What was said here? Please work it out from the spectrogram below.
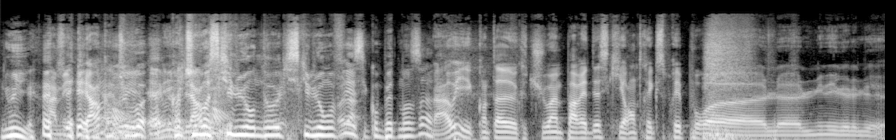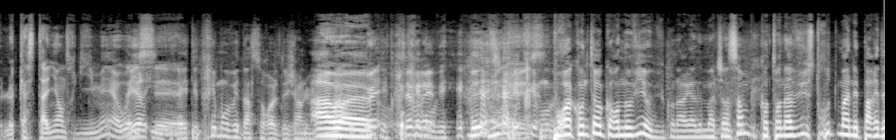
Oui. Ah, mais clairement. Quand tu oui. vois, Eh oui, quand tu vois ce qu'ils lui ont, ce qu'ils lui ont fait, Voilà. c'est complètement ça. Bah oui, quand que tu vois un Paredes qui rentre exprès pour euh, le, le, le- le- le castagner, entre guillemets, oui, il, c'est- il a été très mauvais dans ce rôle de Jean-Louis. Ah ouais. C'est vrai. Mais- mauvais. pour raconter encore nos vies, vu qu'on a regardé le match ensemble, quand on a vu Stroutman et Paredes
